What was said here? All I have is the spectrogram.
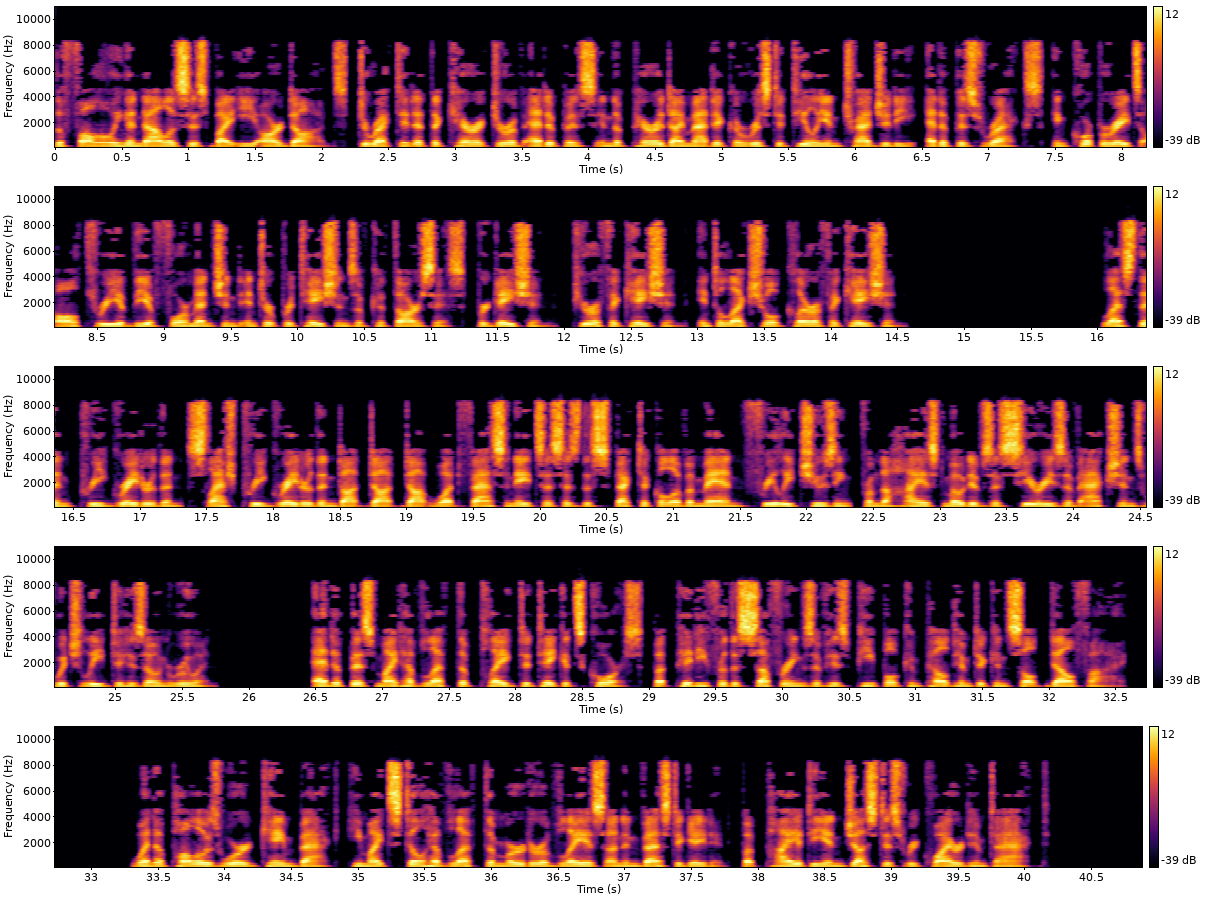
The following analysis by E. R. Dodds, directed at the character of Oedipus in the paradigmatic Aristotelian tragedy, Oedipus Rex, incorporates all three of the aforementioned interpretations of catharsis, purgation, purification, intellectual clarification, less than pre greater than slash pre greater than dot dot dot what fascinates us is the spectacle of a man freely choosing from the highest motives a series of actions which lead to his own ruin Oedipus might have left the plague to take its course, but pity for the sufferings of his people compelled him to consult Delphi. When Apollo's word came back, he might still have left the murder of Laius uninvestigated, but piety and justice required him to act.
